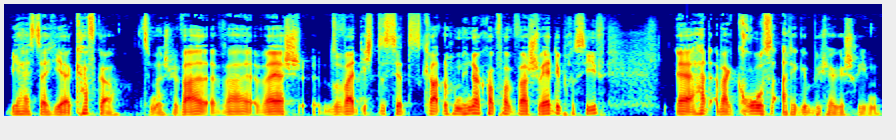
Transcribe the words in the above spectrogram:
wie heißt er hier, Kafka zum Beispiel, war, war, war ja, soweit ich das jetzt gerade noch im Hinterkopf habe, war schwer depressiv, er hat aber großartige Bücher geschrieben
